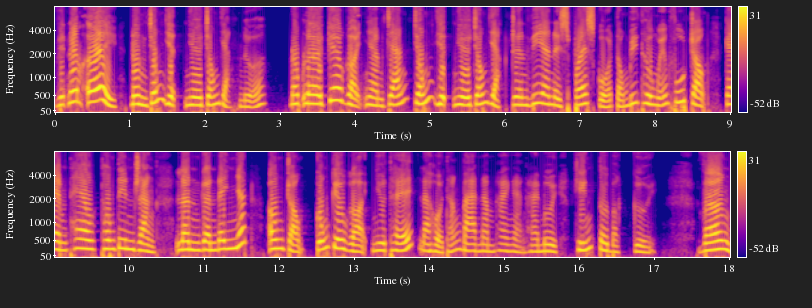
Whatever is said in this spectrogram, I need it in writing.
Việt Nam ơi, đừng chống dịch như chống giặc nữa. Đọc lời kêu gọi nhàm chán chống dịch như chống giặc trên VN Express của Tổng bí thư Nguyễn Phú Trọng kèm theo thông tin rằng lần gần đây nhất ông Trọng cũng kêu gọi như thế là hồi tháng 3 năm 2020 khiến tôi bật cười. Vâng,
